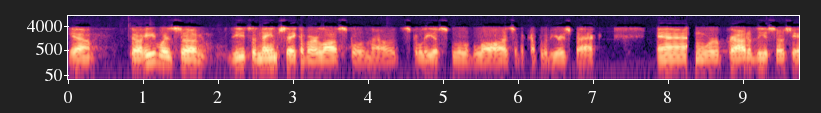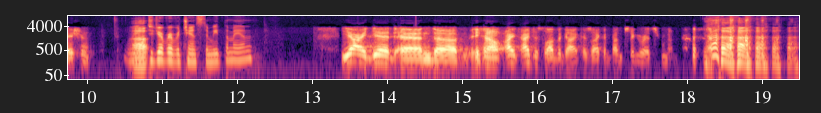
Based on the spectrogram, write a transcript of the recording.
Yeah. So he was. Um, he's the namesake of our law school now. It's Scalia School of Law as of a couple of years back, and we're proud of the association. Uh, did you ever have a chance to meet the man? Yeah, I did, and uh, you know, I I just love the guy because I could bum cigarettes from him.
